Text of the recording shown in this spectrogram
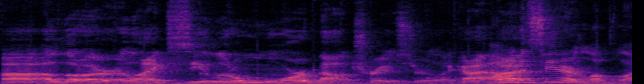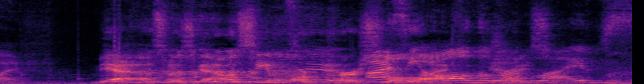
Uh, a little, or I'd like to see a little more about Tracer. Like I, I want to see her love life. yeah, that's what I was. gonna- I want to see more Me too. I personal see life. all the love Tracer. lives.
